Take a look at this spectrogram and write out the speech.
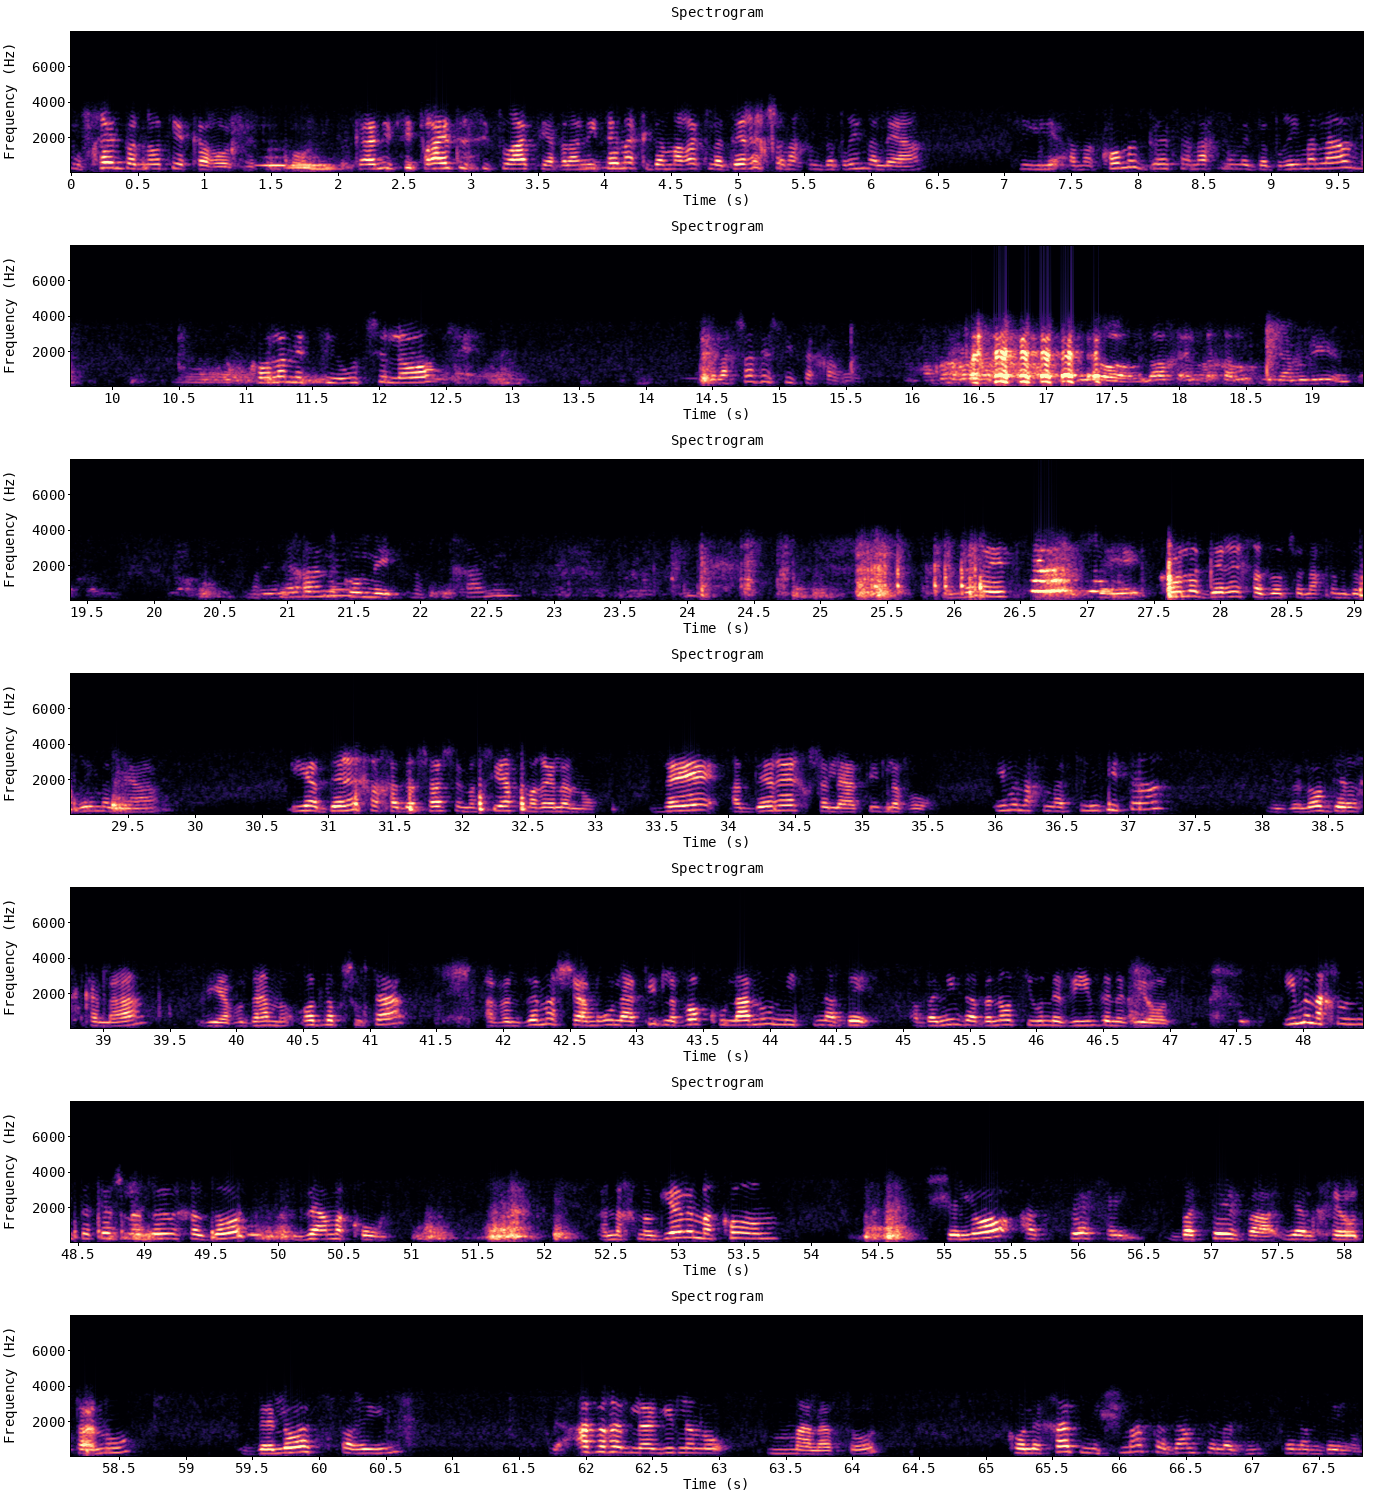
ובכן, בנות יקרות, מתוקות, אני סיפרה איזה סיטואציה, אבל אני אתן הקדמה רק לדרך שאנחנו מדברים עליה, כי המקום הזה שאנחנו מדברים עליו, כל המציאות שלו, אבל עכשיו יש לי תחרות. לא, אין תחרות וגם לי אין תחרות. מבטיחה לי? אומרת שכל הדרך הזאת שאנחנו מדברים עליה, היא הדרך החדשה שמשיח מראה לנו. זה הדרך של העתיד לבוא. אם אנחנו נתמיד איתה, וזו לא דרך קלה, והיא עבודה מאוד לא פשוטה, אבל זה מה שאמרו לעתיד לבוא, כולנו נתנבא. הבנים והבנות יהיו נביאים ונביאות. אם אנחנו נתעקש על הדרך הזאת, זה המקום. אנחנו נגיע למקום שלא השכל בטבע ינחה אותנו, ולא הספרים, ואף אחד לא יגיד לנו מה לעשות. כל אחד נשמת אדם תלמדנו.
